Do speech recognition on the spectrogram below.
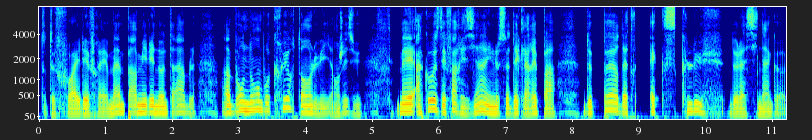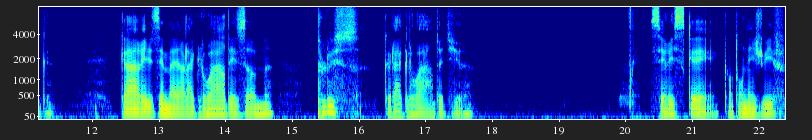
Toutefois, il est vrai, même parmi les notables, un bon nombre crurent en lui, en Jésus. Mais à cause des pharisiens, il ne se déclarait pas, de peur d'être exclus de la synagogue. Car ils aimèrent la gloire des hommes plus que la gloire de Dieu. C'est risqué, quand on est juif,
